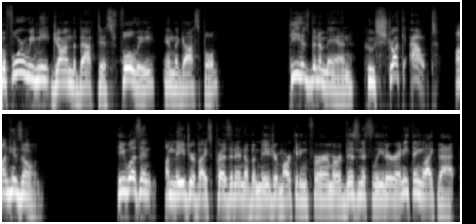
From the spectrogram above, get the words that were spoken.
Before we meet John the Baptist fully in the gospel, he has been a man who struck out on his own. He wasn't a major vice president of a major marketing firm or a business leader or anything like that.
